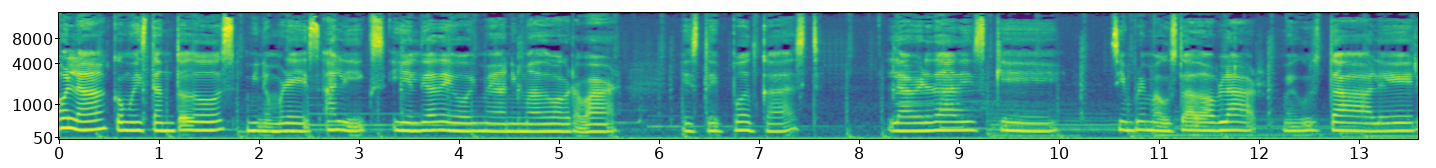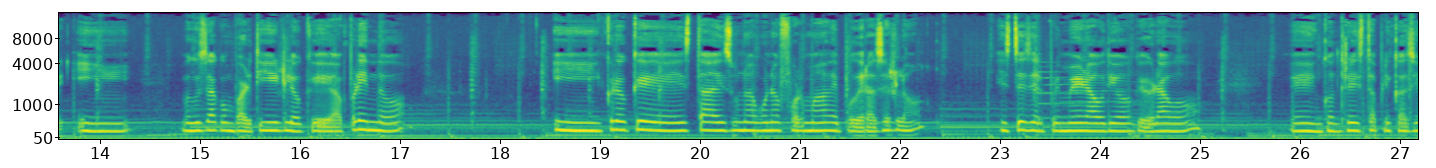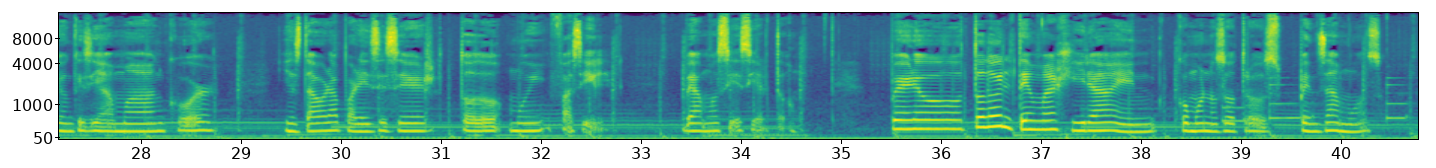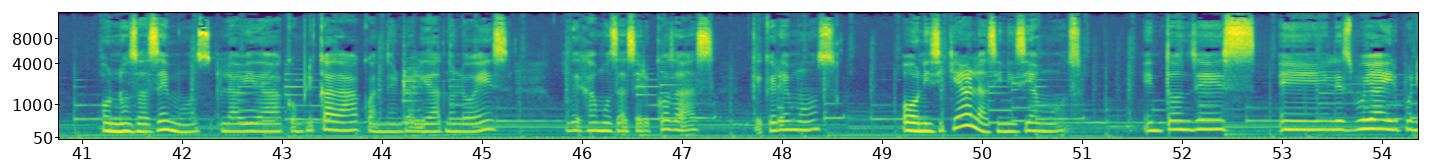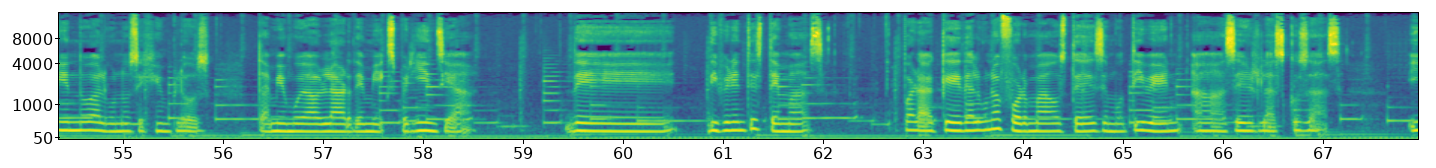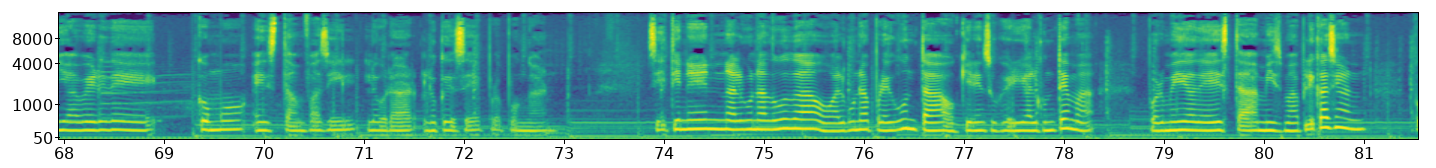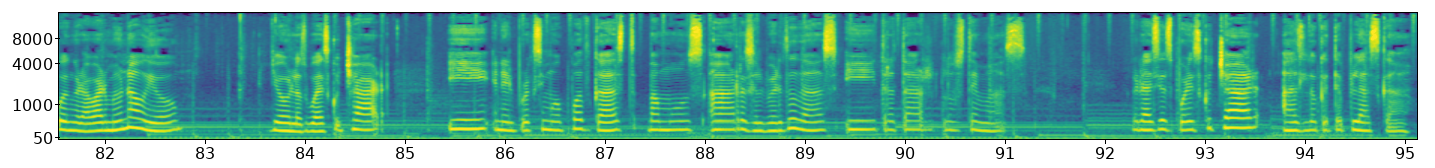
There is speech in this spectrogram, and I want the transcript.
Hola, ¿cómo están todos? Mi nombre es Alex y el día de hoy me he animado a grabar este podcast. La verdad es que siempre me ha gustado hablar, me gusta leer y me gusta compartir lo que aprendo y creo que esta es una buena forma de poder hacerlo. Este es el primer audio que grabo. Encontré esta aplicación que se llama Anchor y hasta ahora parece ser todo muy fácil. Veamos si es cierto. Pero todo el tema gira en cómo nosotros pensamos o nos hacemos la vida complicada cuando en realidad no lo es, o dejamos de hacer cosas que queremos o ni siquiera las iniciamos. Entonces eh, les voy a ir poniendo algunos ejemplos, también voy a hablar de mi experiencia de diferentes temas para que de alguna forma ustedes se motiven a hacer las cosas y a ver de cómo es tan fácil lograr lo que se propongan. Si tienen alguna duda o alguna pregunta o quieren sugerir algún tema por medio de esta misma aplicación, pueden grabarme un audio, yo los voy a escuchar y en el próximo podcast vamos a resolver dudas y tratar los temas. Gracias por escuchar, haz lo que te plazca.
